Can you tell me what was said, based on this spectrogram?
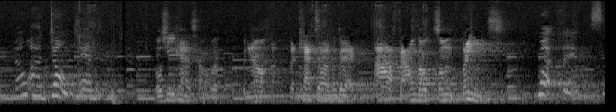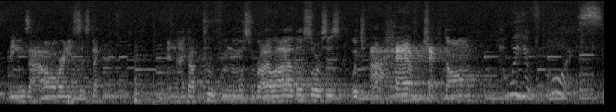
No, I don't. And Well, she has, however. But now the cat's out of the bag. I found out some things. what things? Things I already suspected. And I got proof from the most reliable sources, which I have checked on. Lower your voice.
